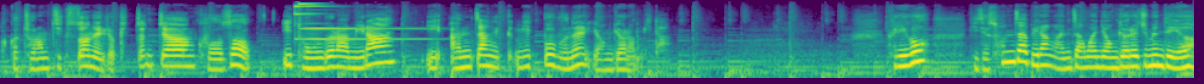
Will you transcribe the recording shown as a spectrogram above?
아까처럼 직선을 이렇게 짠짠 그어서 이 동그라미랑 이 안장의 밑부분을 연결합니다. 그리고 이제 손잡이랑 안장만 연결해주면 돼요.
